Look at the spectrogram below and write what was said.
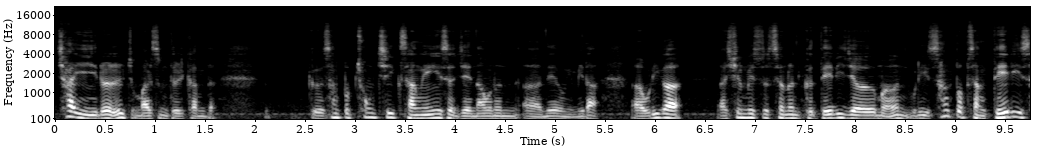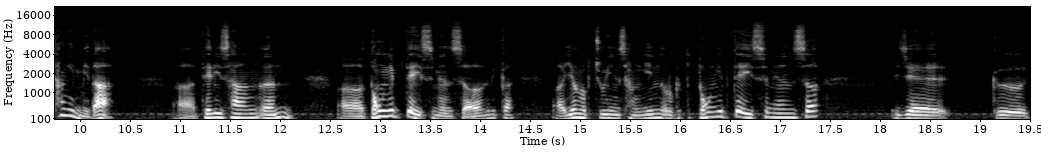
차이를 좀 말씀드릴까 합니다. 그 상법 총칙 상행에서 이제 나오는 어, 내용입니다. 아, 우리가 실무에서 쓰는 그 대리점은 우리 상법상 대리상입니다. 아, 대리상은 어, 독립돼 있으면서 그러니까 어, 영업주인 상인으로부터 독립돼 있으면서 이제 그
